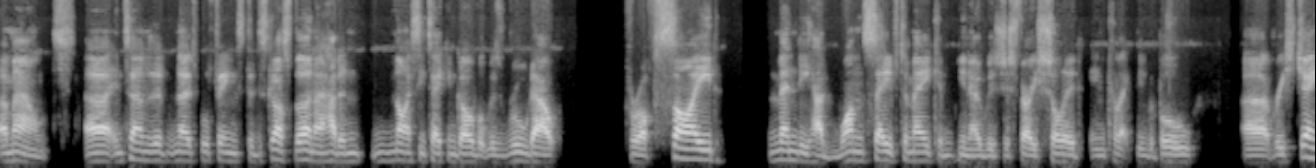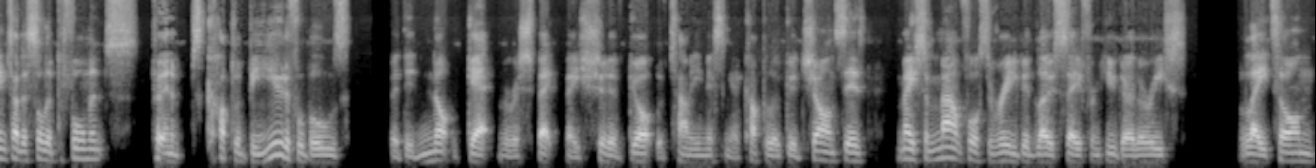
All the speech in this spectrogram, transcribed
amount. Uh, in terms of notable things to discuss, Werner had a nicely taken goal but was ruled out for offside. Mendy had one save to make and, you know, was just very solid in collecting the ball. Uh, James had a solid performance, put in a couple of beautiful balls, but did not get the respect they should have got, with Tammy missing a couple of good chances. Mason Mount forced a really good low save from Hugo Lloris late on.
